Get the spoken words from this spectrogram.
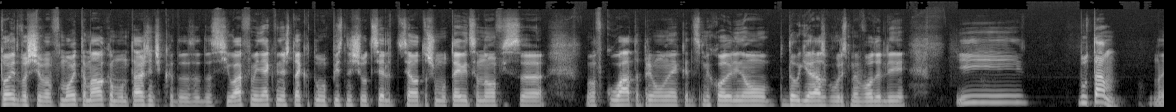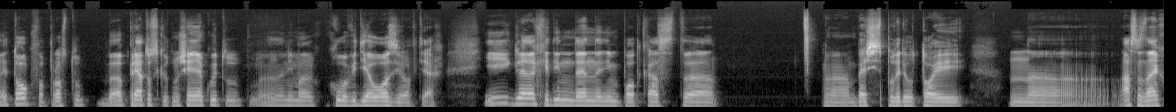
Той идваше в моята малка монтажничка да, да си лафиме някакви неща, като му писнеше от цял, цялата шумотевица на офиса в колата, примерно някъде сме ходили, много дълги разговори сме водили и до там. Нали, толкова, просто приятелски отношения, които нали, има хубави диалози в тях. И гледах един ден един подкаст, а, а, беше споделил той на... Аз не знаех,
